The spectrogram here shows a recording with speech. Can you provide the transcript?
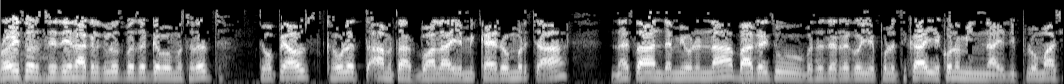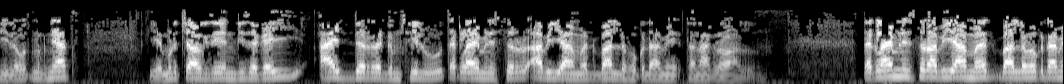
ሮይተርስ የዜና አገልግሎት በዘገበው መሠረት ኢትዮጵያ ውስጥ ከሁለት ዓመታት በኋላ የሚካሄደው ምርጫ ነጻ እንደሚሆንና በአገሪቱ በተደረገው የፖለቲካ የኢኮኖሚና የዲፕሎማሲ ለውጥ ምክንያት የምርጫው ጊዜ እንዲዘገይ አይደረግም ሲሉ ጠቅላይ ሚኒስትር አብይ አህመድ ባለፈው ቅዳሜ ተናግረዋል። ጠቅላይ ሚኒስትር አብይ አህመድ ባለፈው ቅዳሜ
